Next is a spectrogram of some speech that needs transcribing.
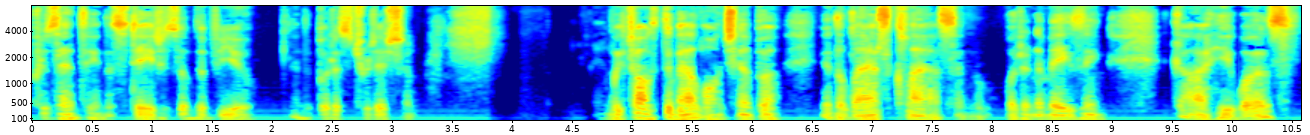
presenting the stages of the view in the Buddhist tradition. And We've talked about Longchenpa in the last class and what an amazing guy he was.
